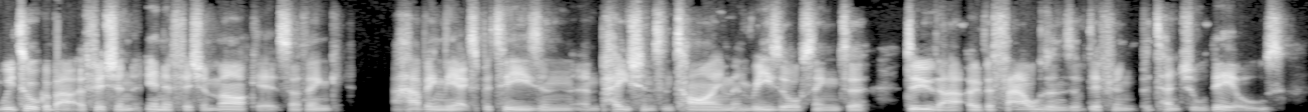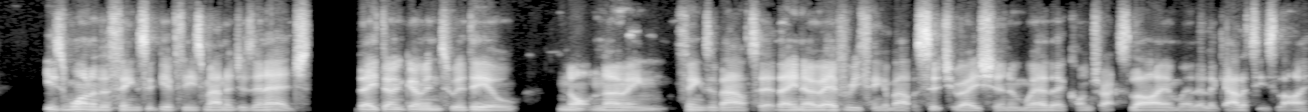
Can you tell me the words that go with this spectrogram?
we talk about efficient, inefficient markets. I think having the expertise and, and patience and time and resourcing to do that over thousands of different potential deals is one of the things that gives these managers an edge. They don't go into a deal not knowing things about it. They know everything about the situation and where their contracts lie and where their legalities lie.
